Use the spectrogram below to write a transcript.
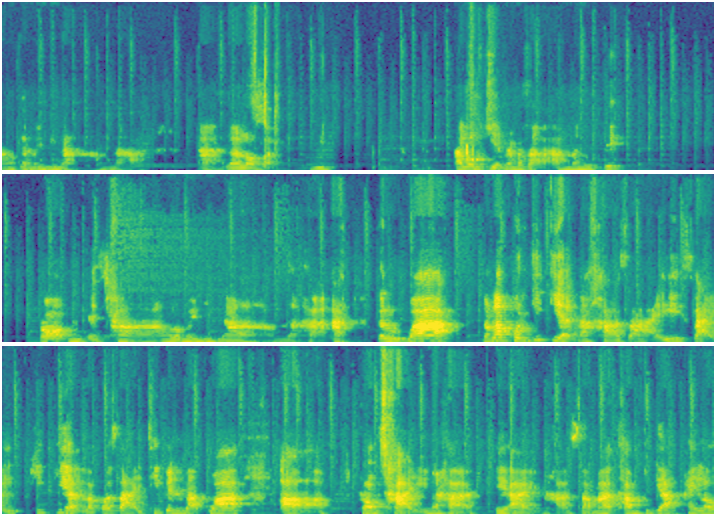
งแต่ไม่มีน้ำนะคะอะแล้วลองแบบวิอะลองเขียนเป็นภาษามนุษย์ดิก็มีแต่ช้างแล้วไม่มีน้ำนะคะอะสรุปว่า สำหรับคนขี้เกียจนะคะ สายสายขี้เกียจแล้วก็สายที่เป็นแบบว่าพร้อมใช้นะคะ AI นะคะสามารถทำทุกอย่างให้เรา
